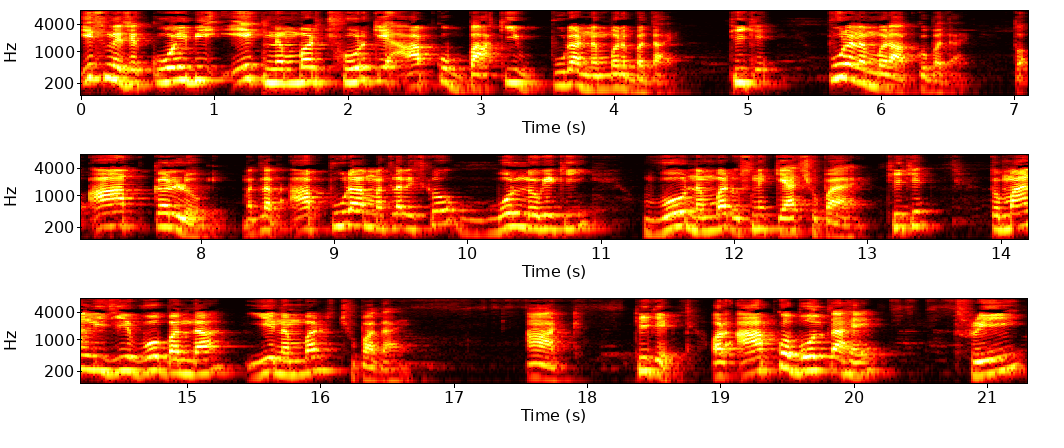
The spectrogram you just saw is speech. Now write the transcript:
इसमें से कोई भी एक नंबर छोड़ के आपको बाकी पूरा नंबर बताए। ठीक है? पूरा नंबर आपको बताए तो आप कर लोगे मतलब आप पूरा मतलब इसको बोल लोगे कि वो नंबर उसने क्या छुपाया है, ठीक है? तो मान लीजिए वो बंदा ये नंबर छुपाता है, आठ, ठीक है? और आपको बोलता है थ्री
